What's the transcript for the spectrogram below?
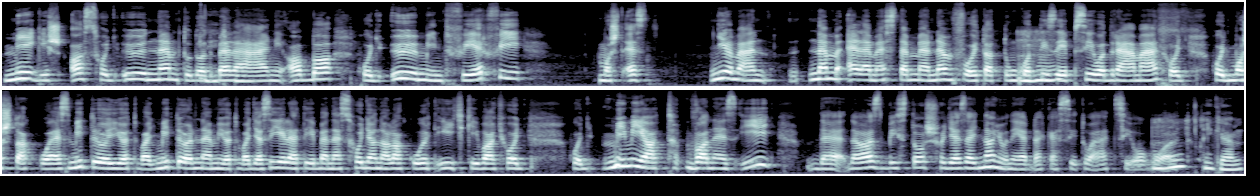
mégis az, hogy ő nem tudott van. beleállni abba, hogy ő, mint férfi, most ezt nyilván nem elemeztem, mert nem folytattunk uh-huh. ott izé pszichodrámát, hogy, hogy most akkor ez mitől jött, vagy mitől nem jött, vagy az életében ez hogyan alakult így ki, vagy hogy, hogy mi miatt van ez így, de, de az biztos, hogy ez egy nagyon érdekes szituáció volt. Mhm, Igen,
